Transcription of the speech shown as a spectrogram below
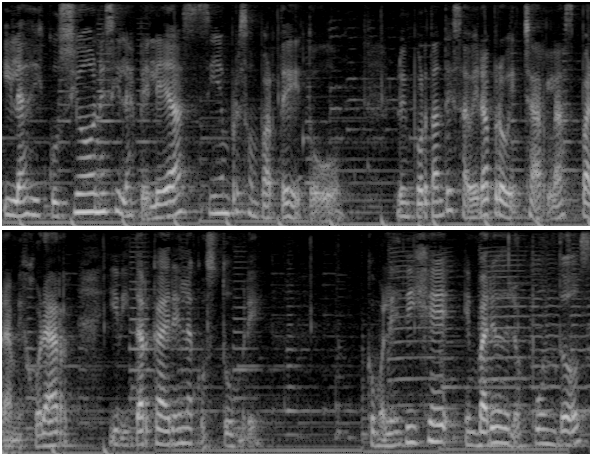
Y las discusiones y las peleas siempre son parte de todo. Lo importante es saber aprovecharlas para mejorar y evitar caer en la costumbre. Como les dije en varios de los puntos,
